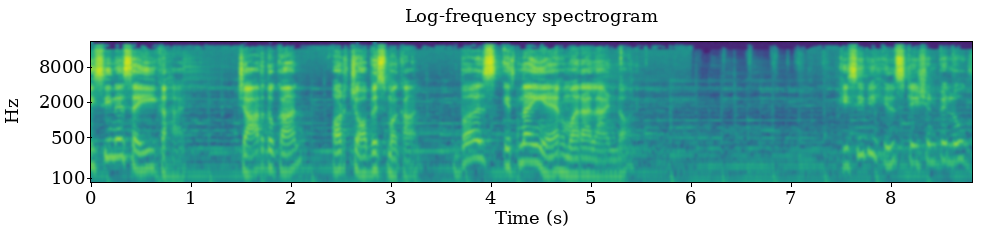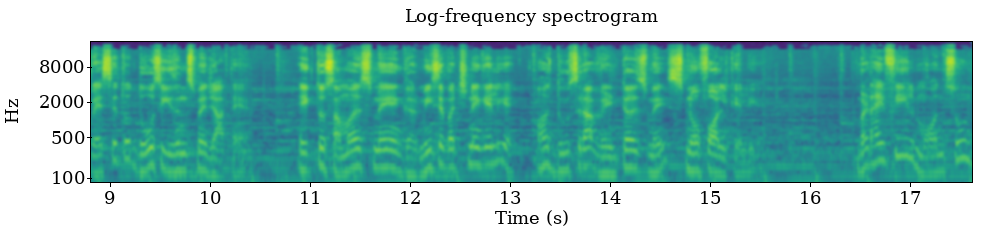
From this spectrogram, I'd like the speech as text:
किसी ने सही कहा है। चार दुकान और चौबीस मकान। बस इतना ही है हमारा लैंड और। किसी भी हिल स्टेशन पे लोग वैसे तो दो सीजन्स में जाते हैं। एक तो समर्स में गर्मी से बचने के लिए और दूसरा विंटर्स में स्नोफॉल के लिए। बट आई फील मानसून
